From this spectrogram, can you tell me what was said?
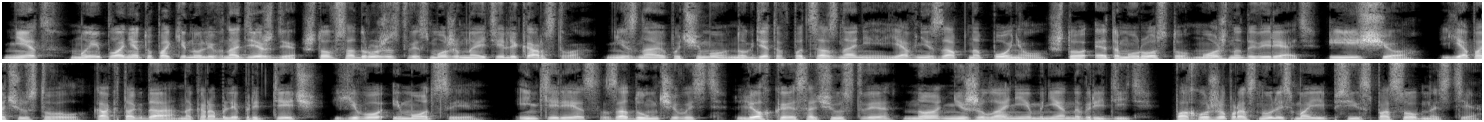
«Нет, мы планету покинули в надежде, что в Содружестве сможем найти лекарство. Не знаю почему, но где-то в подсознании я внезапно понял, что этому росту можно доверять. И еще, я почувствовал, как тогда на корабле «Предтечь» его эмоции, Интерес, задумчивость, легкое сочувствие, но нежелание мне навредить. Похоже, проснулись мои пси-способности,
